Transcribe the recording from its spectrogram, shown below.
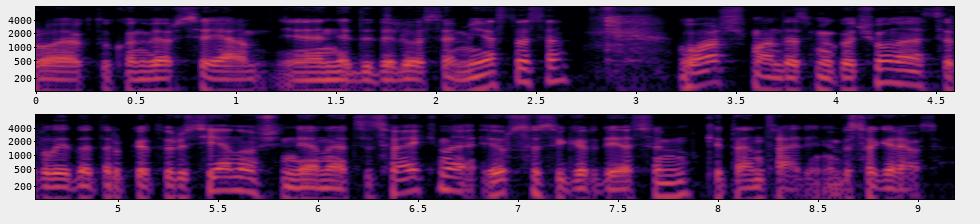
projektų konversiją e, nedideliuose miestuose. O aš, Mandas Mikočiūnas ir laida tarp keturių sienų, šiandieną atsisveikina ir susigirdėsim kitą antradienį. Viso geriausio.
